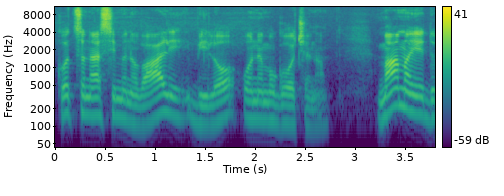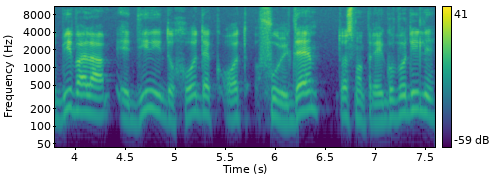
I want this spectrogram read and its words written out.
kot so nas imenovali, bilo onemogočeno. Mama je dobivala edini dohodek od Fulde, to smo prej govorili,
